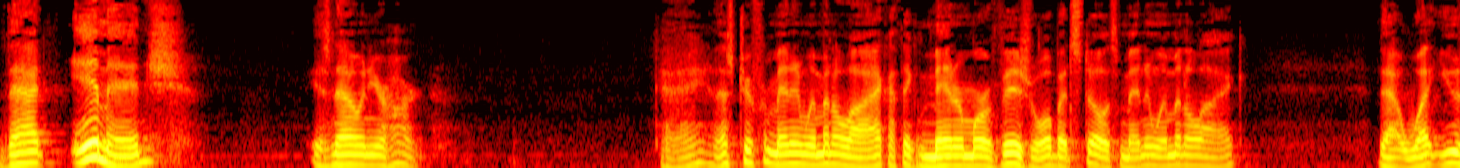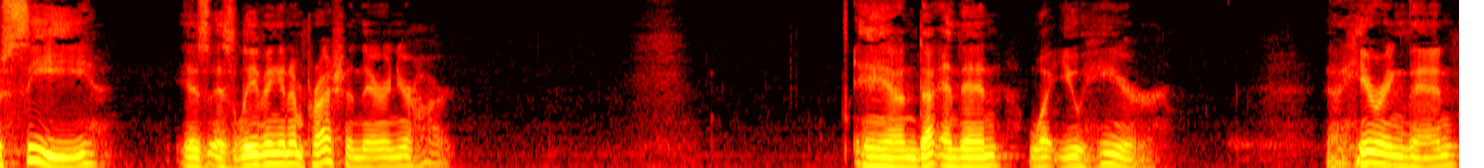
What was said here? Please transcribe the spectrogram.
That image is now in your heart. Okay, that's true for men and women alike. I think men are more visual, but still, it's men and women alike. That what you see is, is leaving an impression there in your heart. And, uh, and then what you hear. Now, hearing then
